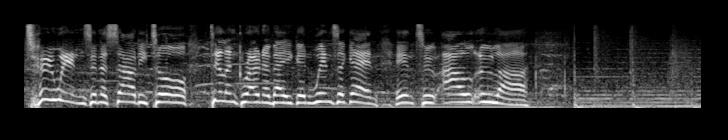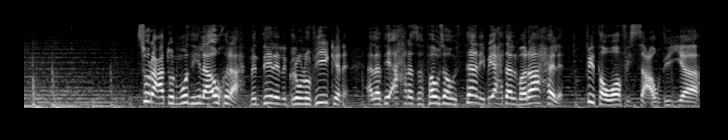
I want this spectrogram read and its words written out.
Two wins in the Saudi Tour. Dylan Groenewegen wins again into Al Ula. سرعة مذهلة أخرى من ديلين جرونوفيكن الذي أحرز فوزه الثاني بإحدى المراحل في طواف السعودية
